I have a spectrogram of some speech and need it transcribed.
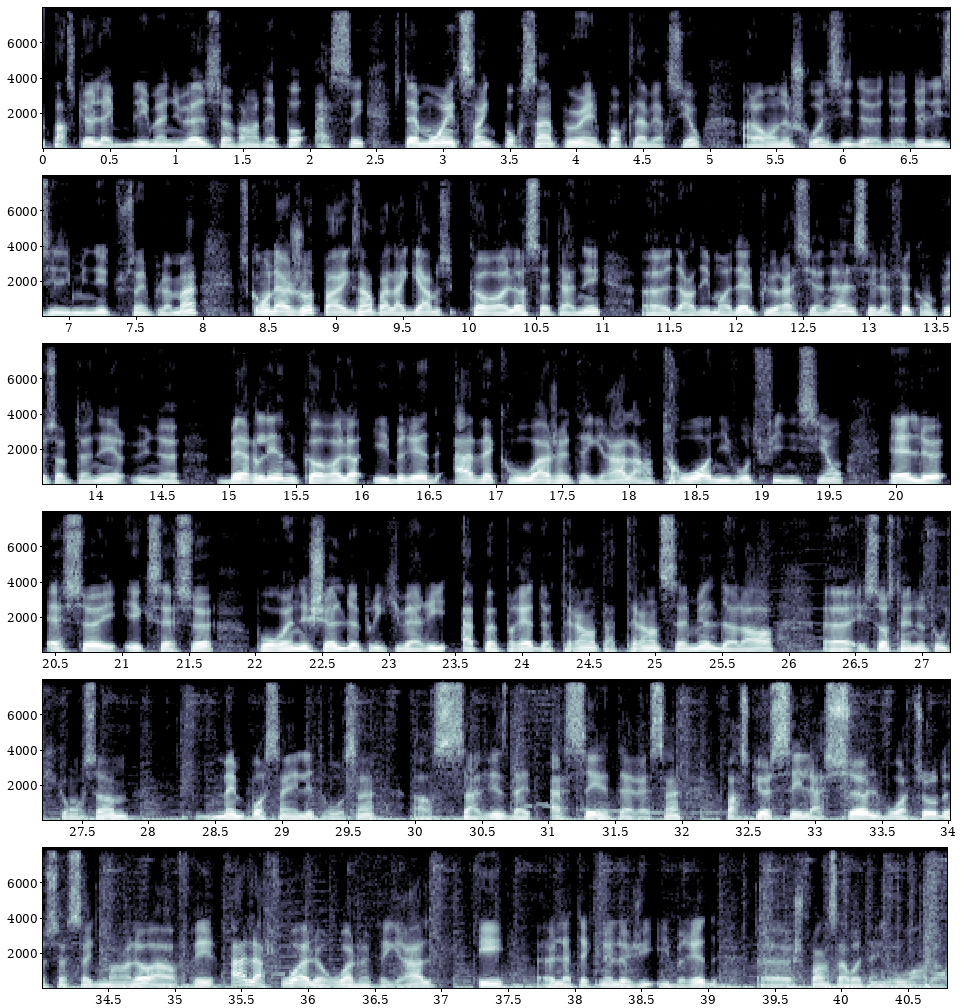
parce que les manuels se vendaient pas assez. C'était moins de 5% peu importe la version. Alors, on a choisi de, de- de les éliminer tout simplement. Ce qu'on ajoute, par exemple, à la gamme Corolla cette année, euh, dans des modèles plus rationnels, c'est le fait qu'on puisse obtenir une berline Corolla hybride avec rouage intégral en trois niveaux de finition, LE, SE et XSE, pour une échelle de prix qui varie à peu près de 30 à 37 000 Euh, Et ça, c'est un auto qui consomme même pas 5 litres au 100. Alors, ça risque d'être assez intéressant parce que c'est la seule voiture de ce segment-là à offrir à la fois le rouage intégral et euh, la technologie hybride. Euh, je pense que ça va être un gros vendeur.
